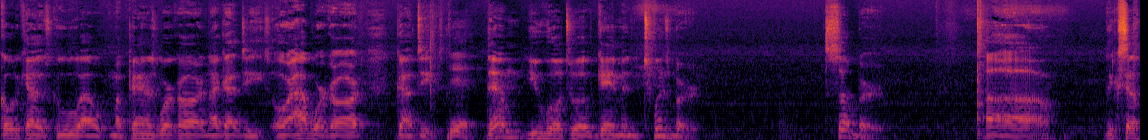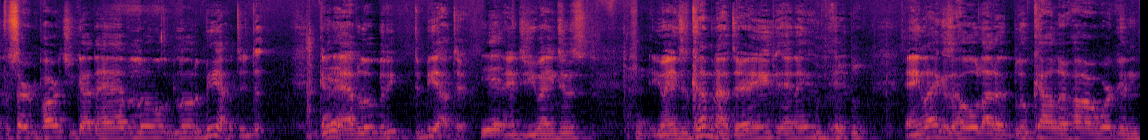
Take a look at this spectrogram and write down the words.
go to Catholic school. I, my parents work hard and I got these, or I work hard, got these. Yeah. Them you go to a game in Twinsburg, suburb. Uh, except for certain parts, you got to have a little little to be out there. Got to Yeah. have a little bit to be out there. Yeah. And you ain't just you ain't just coming out there. Ain't, and ain't, Ain't like it's a whole lot of blue collar, hard working.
